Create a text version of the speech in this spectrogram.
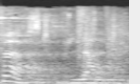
First blood.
